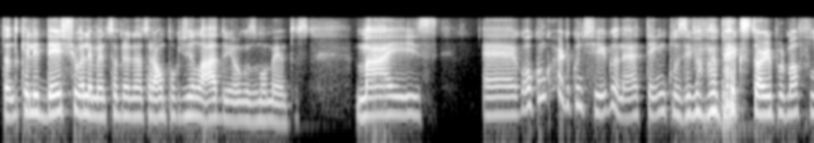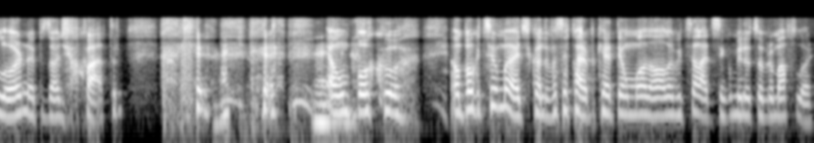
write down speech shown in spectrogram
Tanto que ele deixa o elemento sobrenatural um pouco de lado em alguns momentos. Mas é, eu concordo contigo, né? Tem inclusive uma backstory por uma flor no episódio 4. é um pouco é um pouco too much quando você para, porque tem um monólogo de, sei lá, de cinco minutos sobre uma flor.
